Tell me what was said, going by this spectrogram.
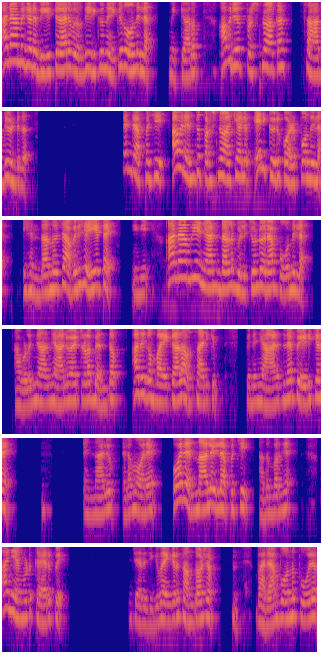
അനാമികയുടെ വീട്ടുകാർ വെറുതെ ഇരിക്കുമെന്ന് എനിക്ക് തോന്നില്ല മിക്കവാറും അവർ പ്രശ്നമാക്കാൻ സാധ്യതയുണ്ടിത്. എന്റെ അപ്പച്ചി അവരെന്ത് പ്രശ്നമാക്കിയാലും എനിക്കൊരു കുഴപ്പമൊന്നുമില്ല. എന്താന്ന് വെച്ചാൽ അവർ ചെയ്യട്ടെ. ഇനി അനാമികയെ ഞാൻ എന്തായാലും വിളിച്ചോണ്ട് വരാൻ പോകുന്നില്ല. അവളും ഞാൻ ഞാനുമായിട്ടുള്ള ബന്ധം അധികം വൈകാതെ അവസാനിക്കും. പിന്നെ ഞാനിതിനെ പേടിക്കണേ? എന്നാലും എടാ മോനെ ഒരെന്നാലും ഇല്ല അപ്പച്ചി. അതും പറഞ്ഞ് അനി അങ്ങോട്ട് കയറിപ്പോയി. ജലജിക്ക് ഭയങ്കര സന്തോഷം. വരാൻ പോകുന്ന പൂരം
